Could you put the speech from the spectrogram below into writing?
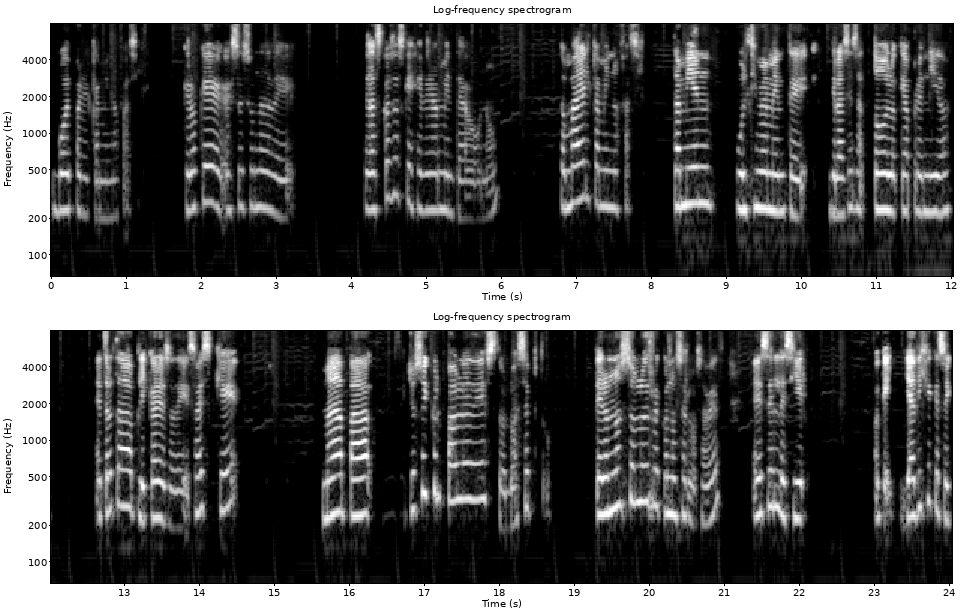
voy por el camino fácil. Creo que eso es una de, de las cosas que generalmente hago, ¿no? Tomar el camino fácil. También últimamente gracias a todo lo que he aprendido, he tratado de aplicar eso de, ¿sabes qué? Mapa, yo soy culpable de esto, lo acepto. Pero no solo es reconocerlo, ¿sabes? Es el decir, ok, ya dije que soy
